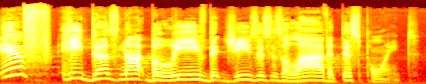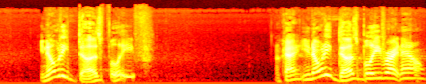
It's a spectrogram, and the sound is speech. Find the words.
If he does not believe that Jesus is alive at this point, you know what he does believe? Okay? You know what he does believe right now?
